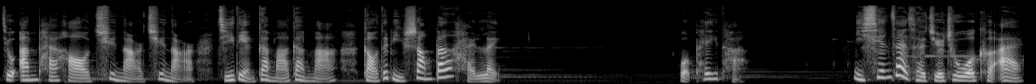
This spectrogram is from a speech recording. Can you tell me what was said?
就安排好去哪儿去哪儿，几点干嘛干嘛，搞得比上班还累。我呸他！你现在才觉出我可爱？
